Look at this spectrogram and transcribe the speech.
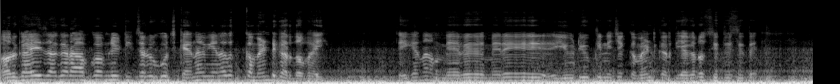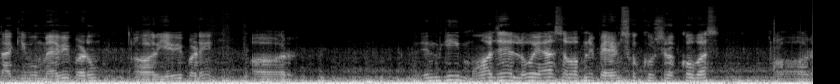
और गाइज़ अगर आपको अपनी टीचर को कुछ कहना भी है ना तो कमेंट कर दो भाई। ठीक है ना? मेरे मेरे यूट्यूब के नीचे कमेंट कर दिया करो सीधे सीधे ताकि वो मैं भी पढ़ूं और ये भी पढ़ें। और ज़िंदगी मौज है, लो यार, सब अपने पेरेंट्स को खुश रखो बस। और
